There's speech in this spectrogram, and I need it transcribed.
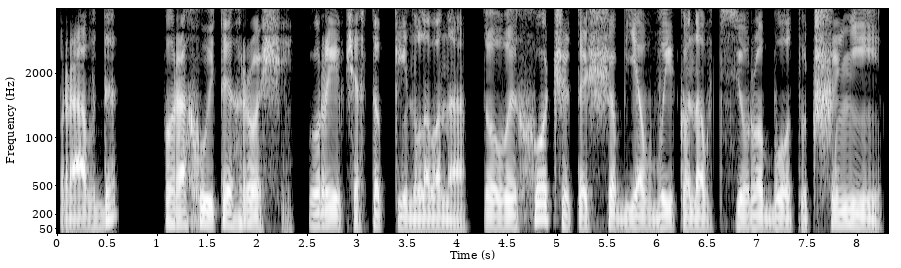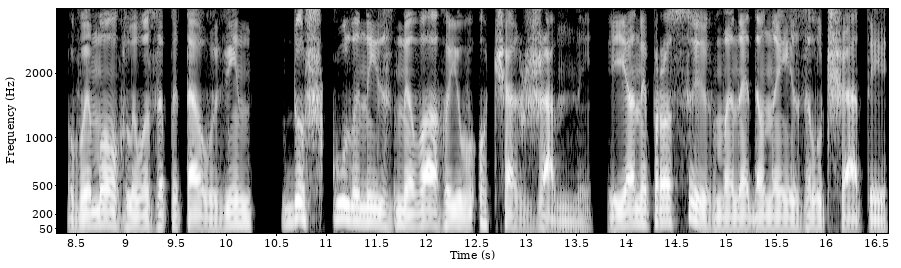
правда? Порахуйте гроші, уривчасто кинула вона. То ви хочете, щоб я виконав цю роботу, чи ні? вимогливо запитав він, дошкулений зневагою в очах Жанни. Я не просив мене до неї залучати,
